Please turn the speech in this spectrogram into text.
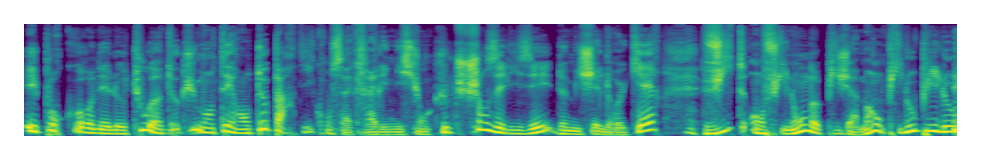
et pour couronner le tout, un documentaire en deux parties consacré à l'émission culte Champs-Élysées de Michel Drucker. Vite, enfilons nos pyjamas en pilou-pilou.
